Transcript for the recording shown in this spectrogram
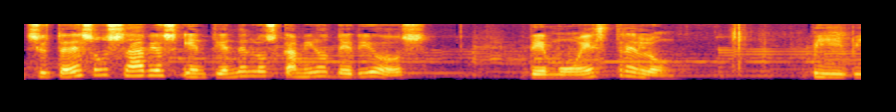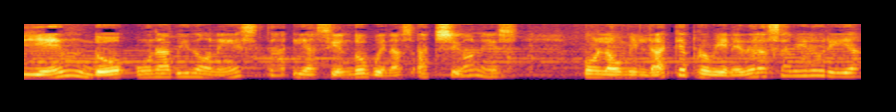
Si ustedes son sabios y entienden los caminos de Dios, demuéstrenlo viviendo una vida honesta y haciendo buenas acciones con la humildad que proviene de la sabiduría.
